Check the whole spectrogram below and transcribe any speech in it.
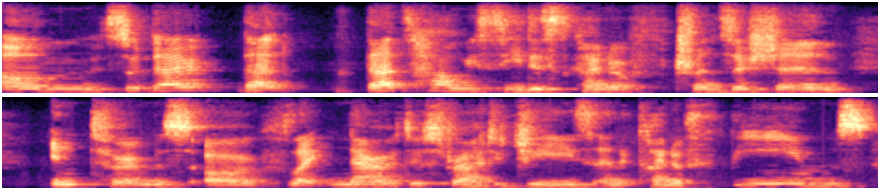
um, so that that that's how we see this kind of transition in terms of like narrative strategies and the kind of themes.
